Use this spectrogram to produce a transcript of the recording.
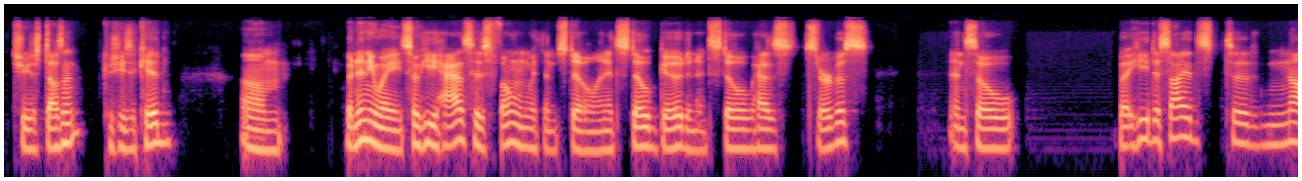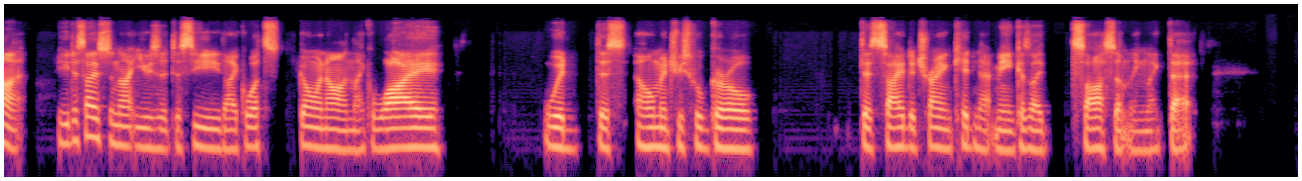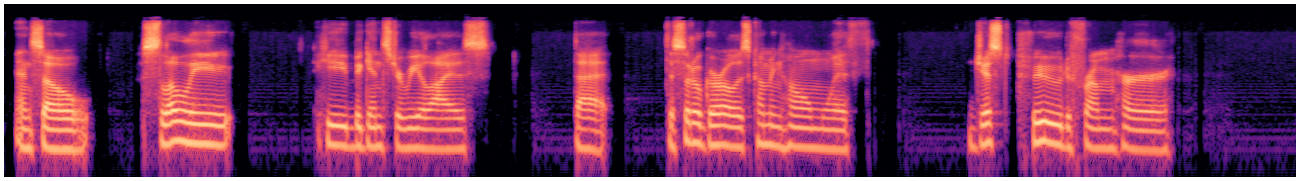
she just doesn't because she's a kid um but anyway so he has his phone with him still and it's still good and it still has service. And so but he decides to not he decides to not use it to see like what's going on. Like why would this elementary school girl decide to try and kidnap me because i saw something like that? And so slowly he begins to realize that this little girl is coming home with just food from her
